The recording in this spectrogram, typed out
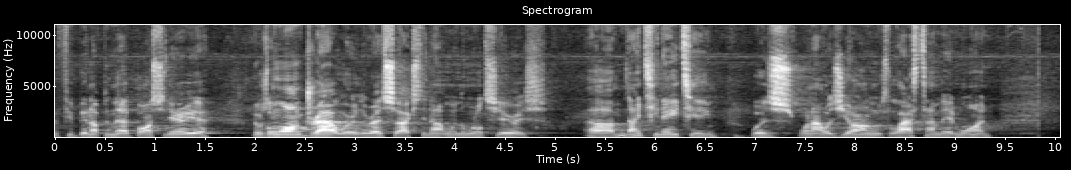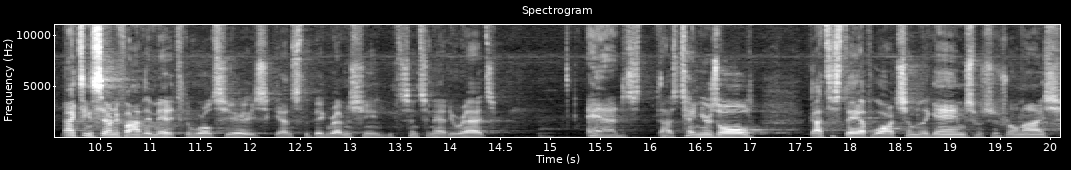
if you've been up in that Boston area, there was a long drought where the Red Sox did not win the World Series. Um, 1918 was when I was young, was the last time they had won. 1975, they made it to the World Series against the Big Red Machine Cincinnati Reds. And I was 10 years old. Got to stay up, watch some of the games, which was real nice.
